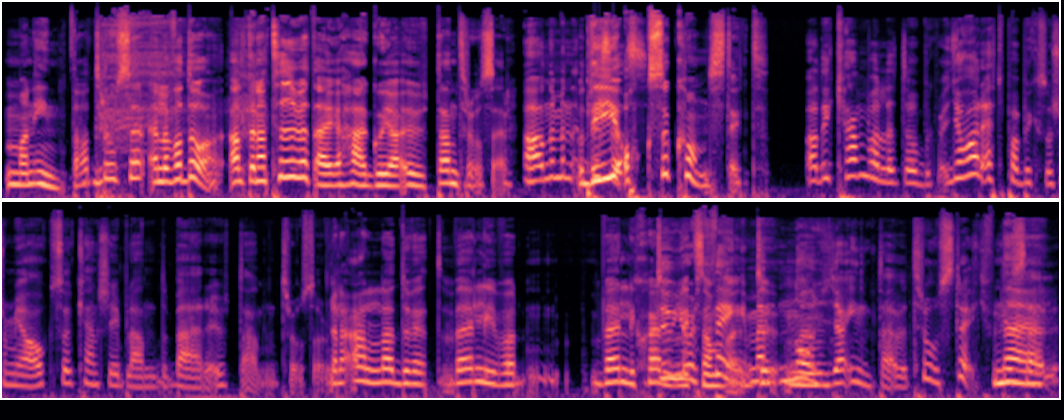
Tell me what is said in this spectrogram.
man inte ha trosor, eller vad då? Alternativet är ju här går jag utan trosor. Ja, nej, men Och det är ju precis. också konstigt. Ja det kan vara lite obekvämt. Jag har ett par byxor som jag också kanske ibland bär utan trosor. Eller alla, du vet, välj, vad, välj själv. Do your liksom, thing men noja inte över trossträck. För Nej.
